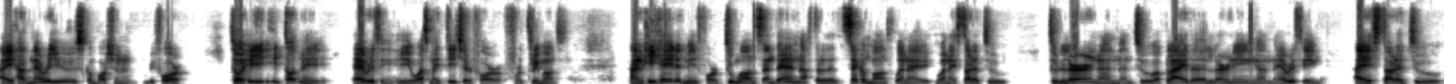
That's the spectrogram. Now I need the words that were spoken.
I have never used Combustion before. So he, he taught me everything. He was my teacher for, for three months and he hated me for two months. And then after the second month, when I, when I started to, to learn and, and to apply the learning and everything, I started to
